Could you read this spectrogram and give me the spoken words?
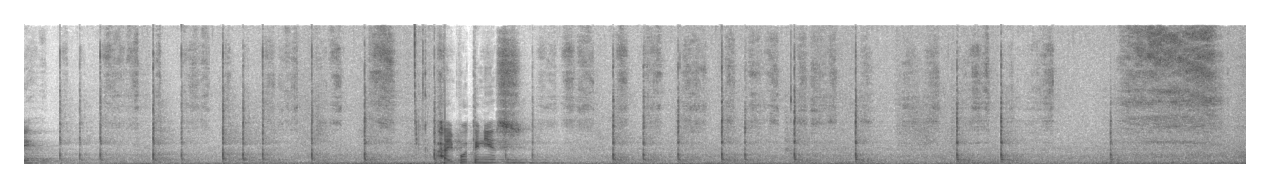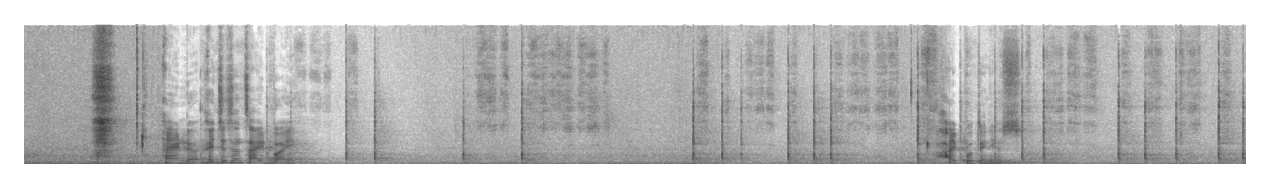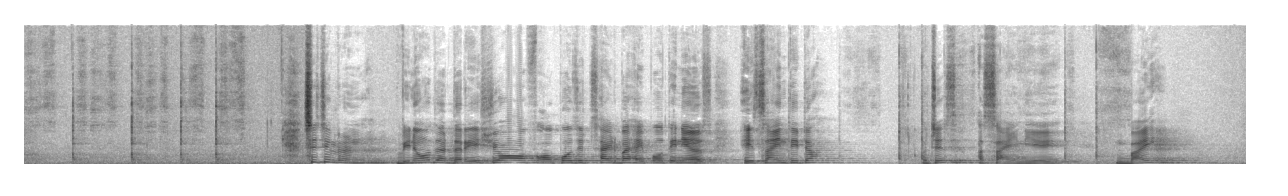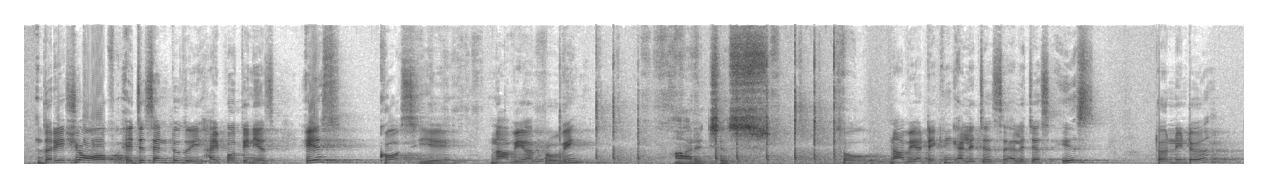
hypotenuse and adjacent side by hypotenuse. See children, we know that the ratio of opposite side by hypotenuse is sine theta which is a sine A by the ratio of adjacent to the hypotenuse is cos A. Now we are proving RHS. So now we are taking LHS. LHS is turned into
